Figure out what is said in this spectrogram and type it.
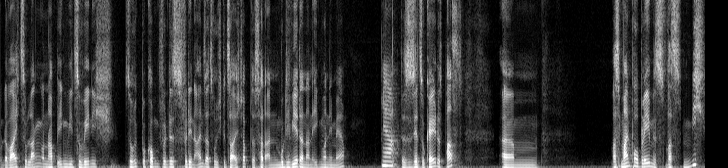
Und da war ich zu lang und habe irgendwie zu wenig zurückbekommen für, das, für den Einsatz, wo ich gezeigt habe. Das hat einen motiviert dann, dann irgendwann nicht mehr. Ja. Das ist jetzt okay, das passt. Ähm, was mein Problem ist, was mich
